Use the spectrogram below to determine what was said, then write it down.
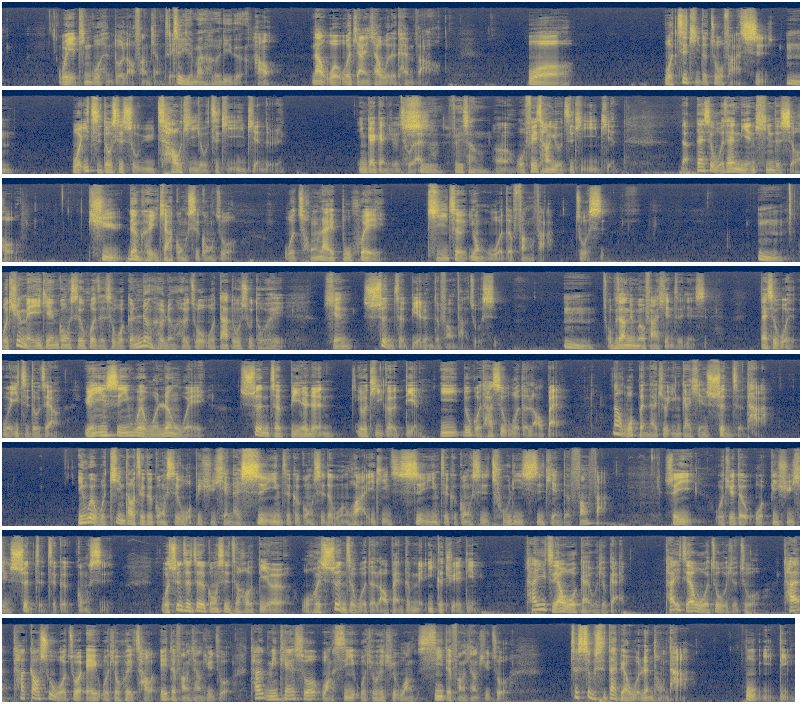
我也听过很多老方讲这个，这也蛮合理的。好，那我我讲一下我的看法哦。我我自己的做法是，嗯，我一直都是属于超级有自己意见的人，应该感觉出来？是非常，嗯，我非常有自己意见。那但是我在年轻的时候。去任何一家公司工作，我从来不会急着用我的方法做事。嗯，我去每一间公司，或者是我跟任何人合作，我大多数都会先顺着别人的方法做事。嗯，我不知道你有没有发现这件事，但是我我一直都这样。原因是因为我认为顺着别人有几个点：一，如果他是我的老板，那我本来就应该先顺着他。因为我进到这个公司，我必须先来适应这个公司的文化，以及适应这个公司处理事件的方法，所以我觉得我必须先顺着这个公司。我顺着这个公司之后，第二，我会顺着我的老板的每一个决定。他一直要我改，我就改；他一直要我做，我就做。他他告诉我做 A，我就会朝 A 的方向去做。他明天说往 C，我就会去往 C 的方向去做。这是不是代表我认同他？不一定。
